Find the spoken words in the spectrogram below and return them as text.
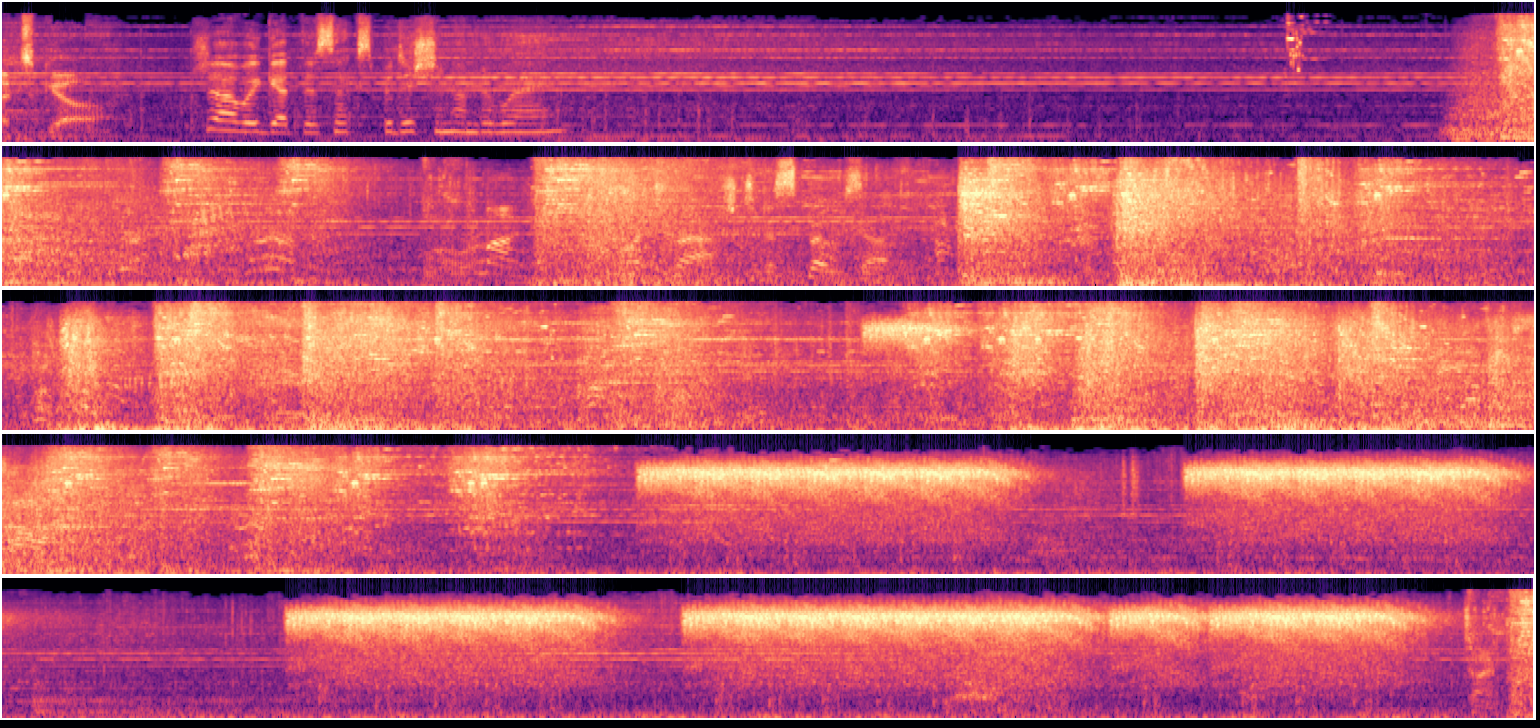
Let's go. Shall we get this expedition underway? Come on. More trash to dispose of. time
